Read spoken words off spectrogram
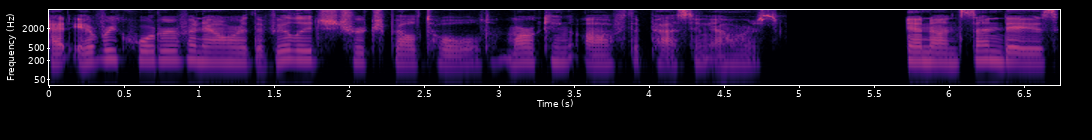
at every quarter of an hour, the village church bell tolled, marking off the passing hours. And on Sundays,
